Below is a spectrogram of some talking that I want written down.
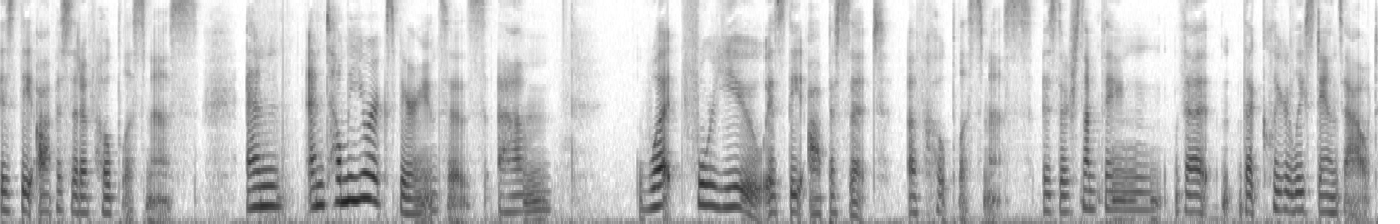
is the opposite of hopelessness and and tell me your experiences um, what for you is the opposite of hopelessness? Is there something that that clearly stands out?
